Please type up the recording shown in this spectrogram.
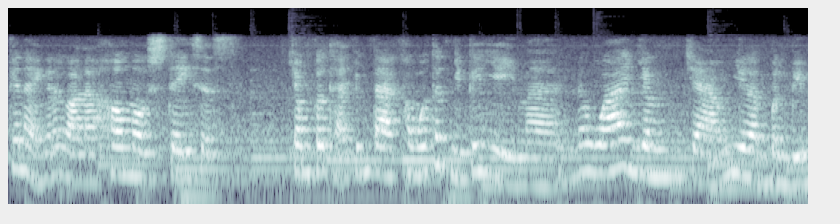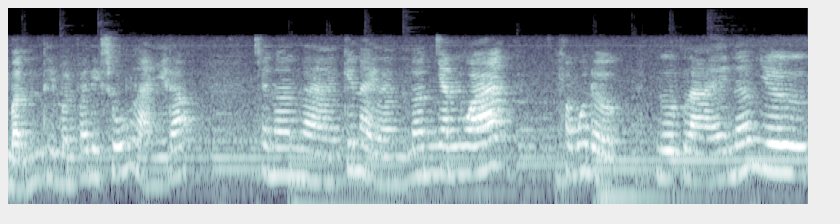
cái này nó gọi là homostasis trong cơ thể chúng ta không có thích những cái gì mà nó quá dâng trào, như là mình bị bệnh thì mình phải đi xuống lại vậy đó. Cho nên là cái này là lên nhanh quá, không có được. Ngược lại, nếu như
